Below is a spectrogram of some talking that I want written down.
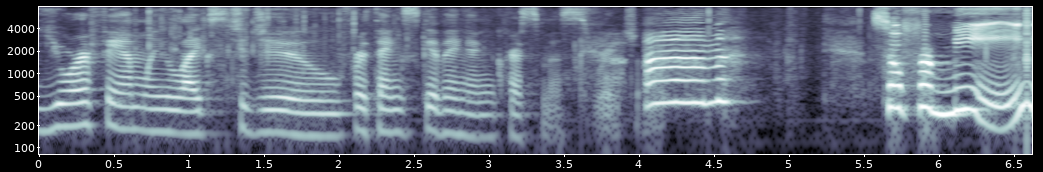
your family likes to do for Thanksgiving and Christmas, Rachel? Um, so for me,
